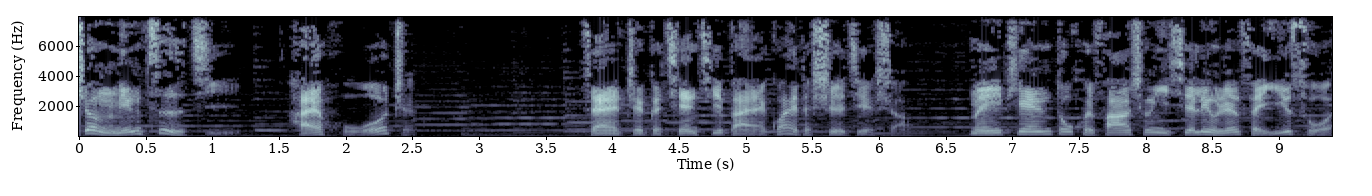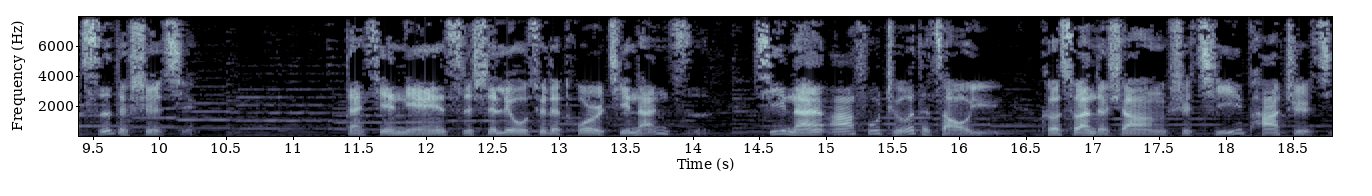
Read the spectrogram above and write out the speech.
证明自己还活着。在这个千奇百怪的世界上，每天都会发生一些令人匪夷所思的事情。但现年四十六岁的土耳其男子西南阿夫哲的遭遇，可算得上是奇葩至极，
